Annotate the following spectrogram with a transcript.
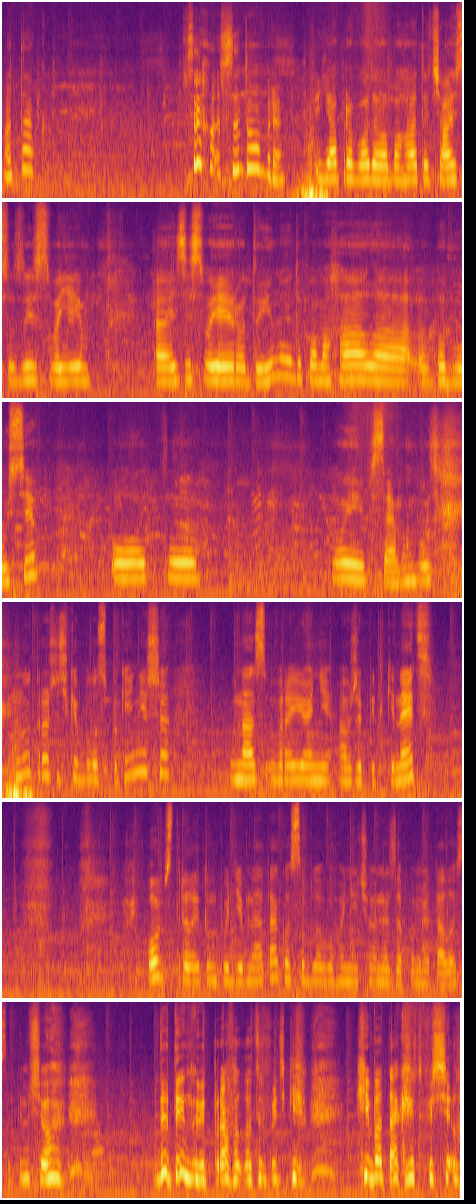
А так, все, все добре. Я проводила багато часу зі своїм е, зі своєю родиною, допомагала е, бабусі. От е, ну і все, мабуть. Ну, трошечки було спокійніше у нас в районі, а вже під кінець обстріли і тому подібне. А так особливого нічого не запам'яталося. Тим, що дитину відправила до батьків. Хіба так відпочила?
